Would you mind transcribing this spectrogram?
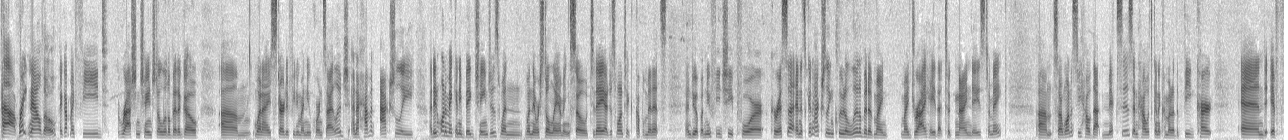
Uh, right now, though, I got my feed ration changed a little bit ago um, when I started feeding my new corn silage, and I haven't actually. I didn't want to make any big changes when when they were still lambing. So today, I just want to take a couple minutes and do up a new feed sheet for Carissa, and it's going to actually include a little bit of my my dry hay that took nine days to make. Um, so I want to see how that mixes and how it's going to come out of the feed cart. And if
